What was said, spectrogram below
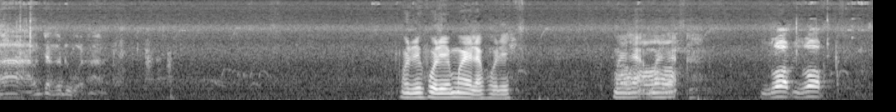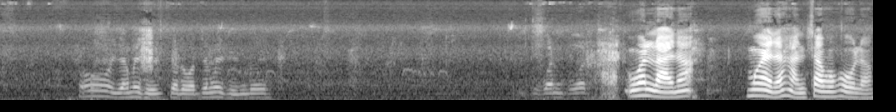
อ่า มันจะกระโดดฮะผุนดิผุนดิเมื่อยแล้วผุนดิเมื่อยแล้วเมื่อยแล้วอีกรอบอีกรอบ โอ้ยยังไม่ถึงกระโดดยังไม่ถึงเลยวนวนอ้วนหลายเนาะเมื่อยแล้วหันสาวโผล่แล้ว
